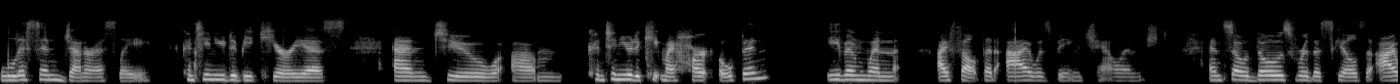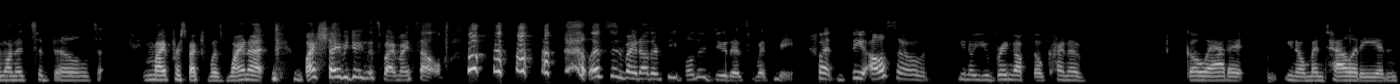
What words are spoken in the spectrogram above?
listen generously, continue to be curious, and to um, continue to keep my heart open, even when I felt that I was being challenged. And so those were the skills that I wanted to build. My perspective was why not? Why should I be doing this by myself? Let's invite other people to do this with me. But the also, you know, you bring up the kind of go at it, you know, mentality and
